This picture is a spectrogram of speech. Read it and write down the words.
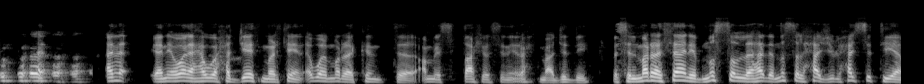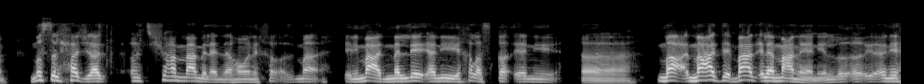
أنا يعني أولا هو حجيت مرتين. أول مرة كنت عمري 16 سنة رحت مع جدي. بس المرة الثانية بنص هذا نص الحج الحج ست أيام. نص الحج قلت شو عم أعمل أنا هون؟ ما يعني ما عاد مليت يعني خلص يعني آه ما ما عاد ما عاد لها معنى يعني. يعني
